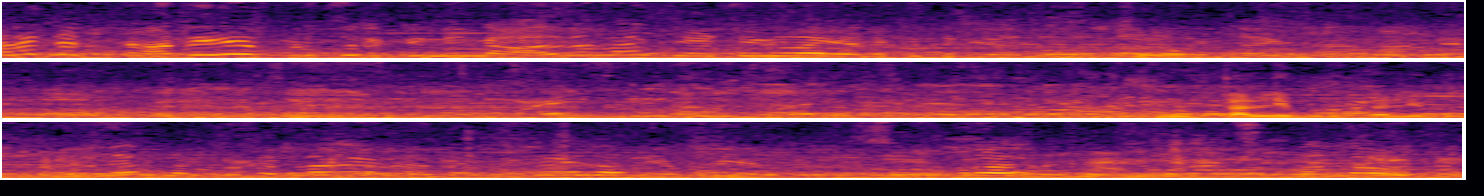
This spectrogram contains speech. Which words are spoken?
எனக்கு கதையே பிடிச்சிருக்கு. நீங்க அதெல்லாம் கேட்டீங்களா எனக்கு தெரியாது. தள்ளி போடு தள்ளி போடு தள்ளி இல்ல, இல்ல, சொல்லவே வேண்டாம். விஜயகாந்த் எப்படி இருக்கு? சூப்பரா இருக்கு. நல்லா இருக்கு.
